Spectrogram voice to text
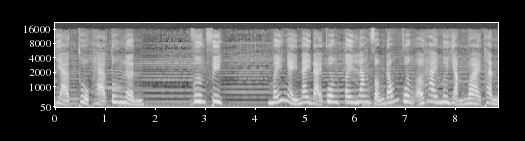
Dạ thuộc hạ tuân lệnh. Vương Phi Mấy ngày nay đại quân Tây Lăng vẫn đóng quân ở 20 dặm ngoài thành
